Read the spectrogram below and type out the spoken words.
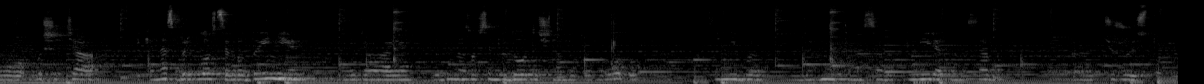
бо вишиття, яке не збереглося в родині, одягає людина зовсім недотична до того роду. Це ніби вдягнути на себе, приміряти на себе е, чужу історію.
